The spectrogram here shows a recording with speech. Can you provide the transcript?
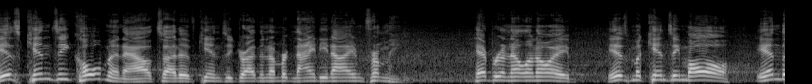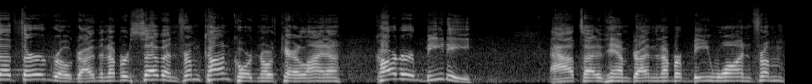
is Kinsey Coleman. Outside of Kinsey, driving the number 99 from Hebron, Illinois, is Mackenzie Mall. In the third row, driving the number seven from Concord, North Carolina, Carter Beatty. Outside of him, driving the number B1 from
